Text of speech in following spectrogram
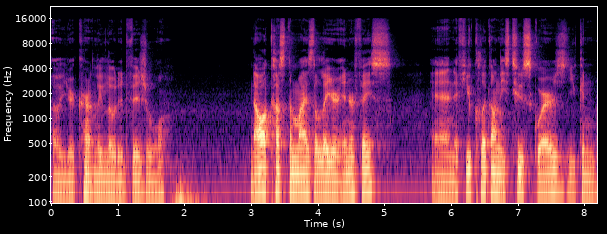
of your currently loaded visual. Now I'll customize the layer interface and if you click on these two squares you can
